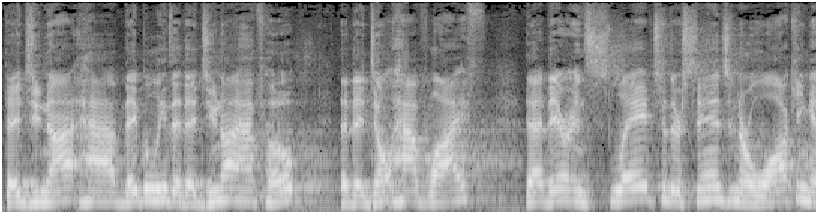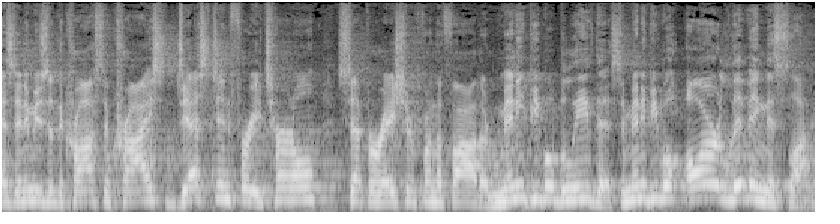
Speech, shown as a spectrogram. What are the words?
They do not have, they believe that they do not have hope, that they don't have life, that they are enslaved to their sins and are walking as enemies of the cross of Christ, destined for eternal separation from the Father. Many people believe this, and many people are living this life.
